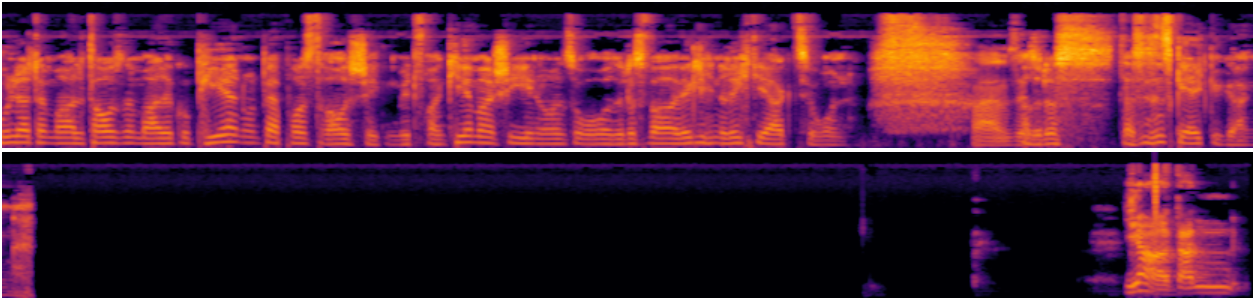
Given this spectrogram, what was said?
hunderte Male, tausende Male kopieren und per Post rausschicken mit Frankiermaschinen und so. Also das war wirklich eine richtige Aktion. Wahnsinn. Also das, das ist ins Geld gegangen. Ja, dann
